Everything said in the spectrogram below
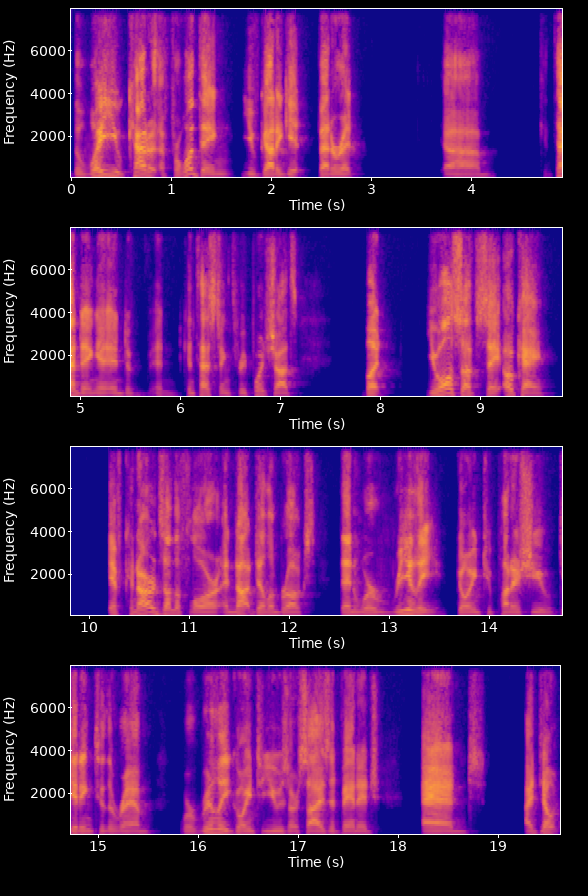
the way you counter, for one thing, you've got to get better at um, contending and, and contesting three point shots. But you also have to say, okay, if Kennard's on the floor and not Dillon Brooks, then we're really going to punish you getting to the rim. We're really going to use our size advantage. And I don't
